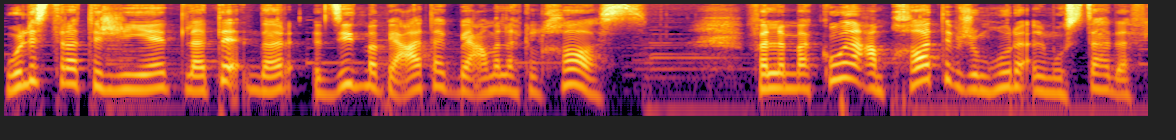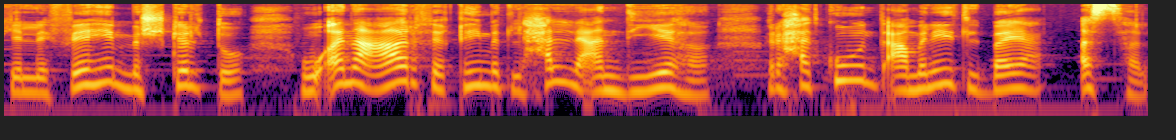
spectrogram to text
والاستراتيجيات لتقدر تزيد مبيعاتك بعملك الخاص. فلما أكون عم خاطب جمهور المستهدف يلي فاهم مشكلته وأنا عارفة قيمة الحل اللي عندي إياها رح تكون عملية البيع أسهل.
